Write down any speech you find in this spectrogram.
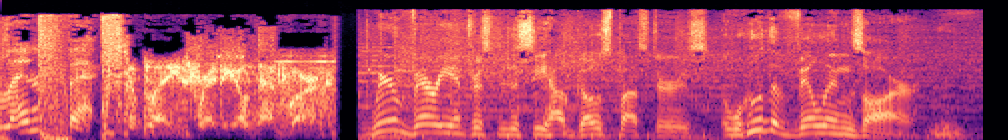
Glenn Beck. The Blaze Radio Network. We're very interested to see how Ghostbusters, who the villains are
